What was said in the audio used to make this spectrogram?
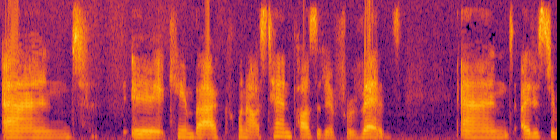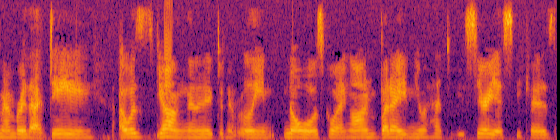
and it came back when I was 10 positive for VEDS. And I just remember that day, I was young and I didn't really know what was going on, but I knew it had to be serious because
